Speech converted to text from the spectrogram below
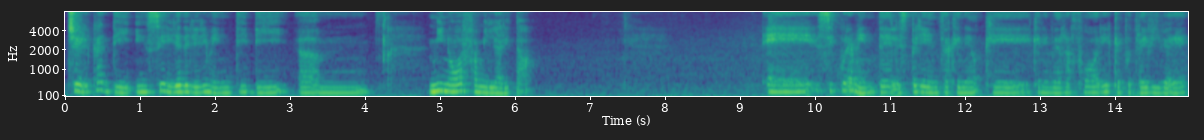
cerca di inserire degli elementi di um, minor familiarità. E sicuramente l'esperienza che ne, che, che ne verrà fuori, che potrai vivere,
